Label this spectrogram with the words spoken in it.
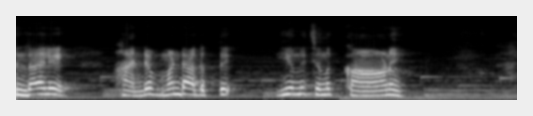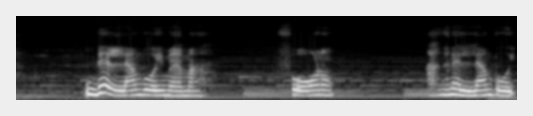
എന്തായാലേ എന്റെ ഉമ്മ ഉണ്ട് അകത്ത് ഈ ഒന്ന് ചെന്ന് കാണ്. ഇതെല്ലാം പോയി മേമ. ഫോണും അങ്ങനെ എല്ലാം പോയി.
